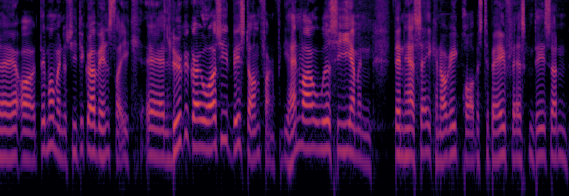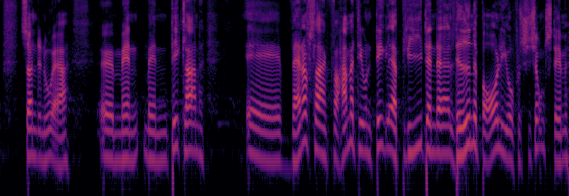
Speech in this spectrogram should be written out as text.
øh, og det må man jo sige, det gør Venstre ikke. Øh, Lykke gør jo også i et vist omfang, fordi han var jo ude at sige, at den her sag kan nok ikke proppes tilbage i flasken. Det er sådan, sådan det nu er. Øh, men, men det er klart, øh, vandopslag for ham er det jo en del af at blive den der ledende borgerlige oppositionsstemme.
